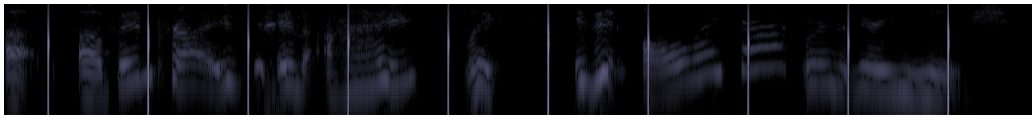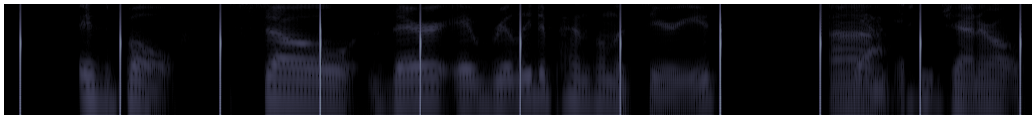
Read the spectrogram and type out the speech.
up, up in price. And I like, is it all like that or is it very niche? It's both. So there, it really depends on the series. Um, In general,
